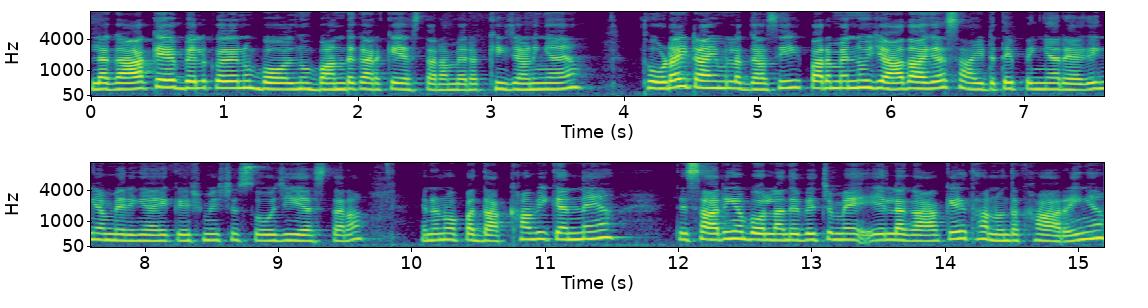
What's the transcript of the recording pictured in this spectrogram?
ਲਗਾ ਕੇ ਬਿਲਕੁਲ ਇਹਨੂੰ ਬੋਲ ਨੂੰ ਬੰਦ ਕਰਕੇ ਇਸ ਤਰ੍ਹਾਂ ਮੈਂ ਰੱਖੀ ਜਾਣੀਆਂ ਆ। ਥੋੜਾ ਹੀ ਟਾਈਮ ਲੱਗਾ ਸੀ, ਪਰ ਮੈਨੂੰ ਯਾਦ ਆ ਗਿਆ ਸਾਈਡ ਤੇ ਪਈਆਂ ਰਹਿ ਗਈਆਂ ਮੇਰੀਆਂ ਇਹ ਕਿਸ਼ਮਿਸ਼, ਸੋ ਜੀ ਇਸ ਤਰ੍ਹਾਂ। ਇਹਨਾਂ ਨੂੰ ਆਪਾਂ ਦਾਖਾਂ ਵੀ ਕਹਿੰਦੇ ਆ ਤੇ ਸਾਰੀਆਂ ਬੋਲਾਂ ਦੇ ਵਿੱਚ ਮੈਂ ਇਹ ਲਗਾ ਕੇ ਤੁਹਾਨੂੰ ਦਿਖਾ ਰਹੀ ਆ।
